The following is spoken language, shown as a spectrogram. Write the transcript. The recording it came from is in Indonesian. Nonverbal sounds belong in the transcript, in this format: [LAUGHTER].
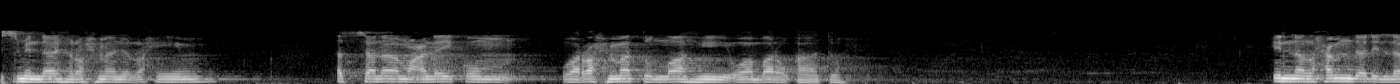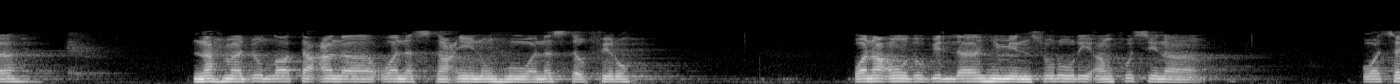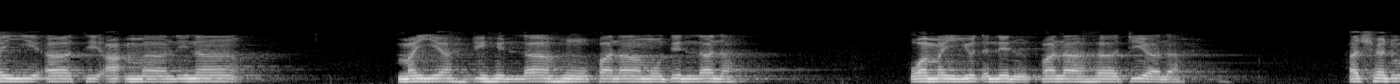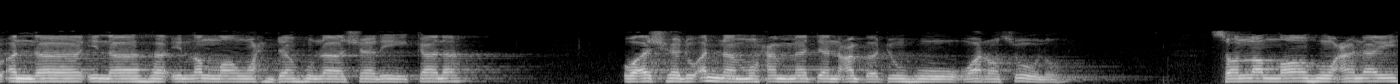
بسم الله الرحمن الرحيم. السلام عليكم ورحمة الله وبركاته. إن الحمد لله نحمد الله تعالى ونستعينه ونستغفره ونعوذ بالله من سرور أنفسنا وسيئات أعمالنا من يهده الله فلا مدل له ومن يدلل فلا هاتي له أشهد أن لا إله إلا الله وحده لا شريك له وأشهد أن محمدا عبده ورسوله صلى الله عليه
